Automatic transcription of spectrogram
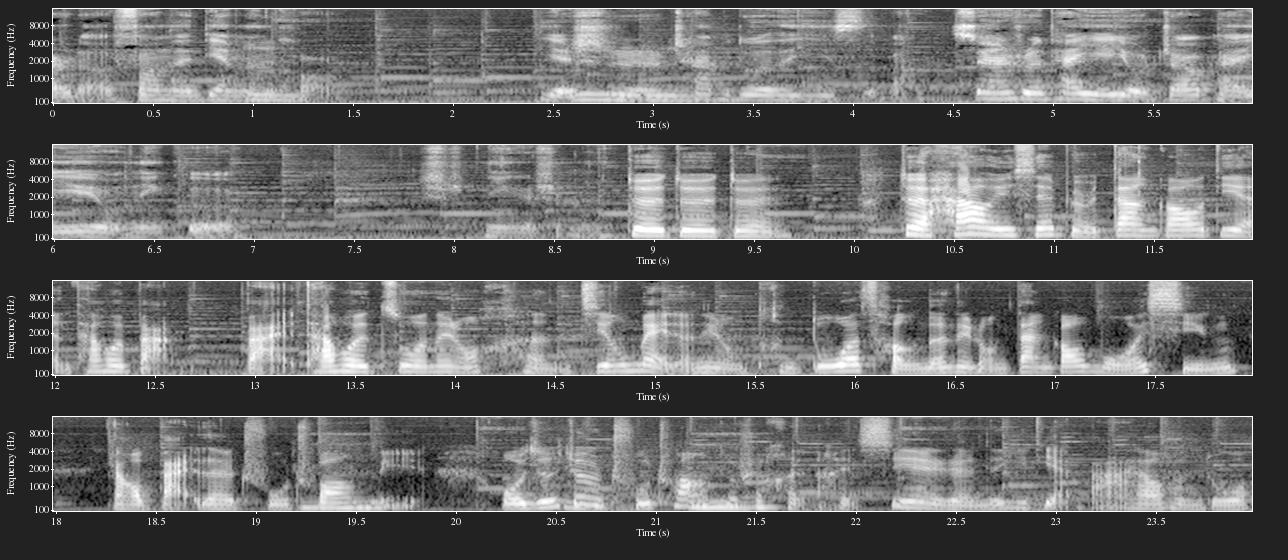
儿的放在店门口，也是差不多的意思吧。虽然说它也有招牌，也有那个是那个什么，对对对对，还有一些比如蛋糕店，他会把摆，他会做那种很精美的那种很多层的那种蛋糕模型，然后摆在橱窗里。我觉得就是橱窗就是很、很吸引人的一点吧，还有很多。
